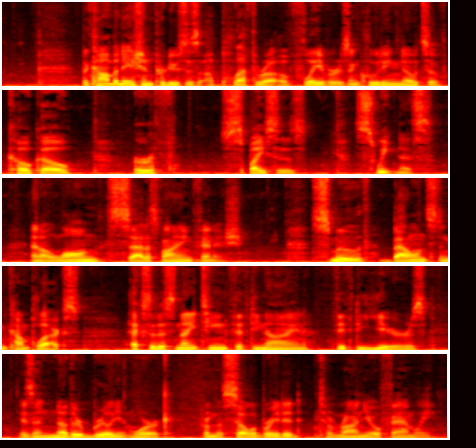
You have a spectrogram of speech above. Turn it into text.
The combination produces a plethora of flavors, including notes of cocoa, earth, spices, sweetness, and a long, satisfying finish. Smooth, balanced, and complex, Exodus 1959, 50 Years, is another brilliant work from the celebrated Torano family.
